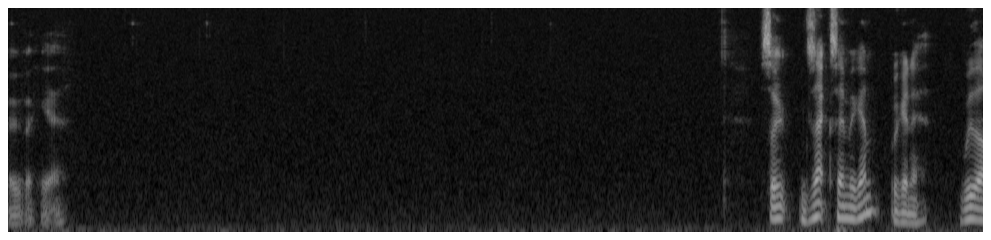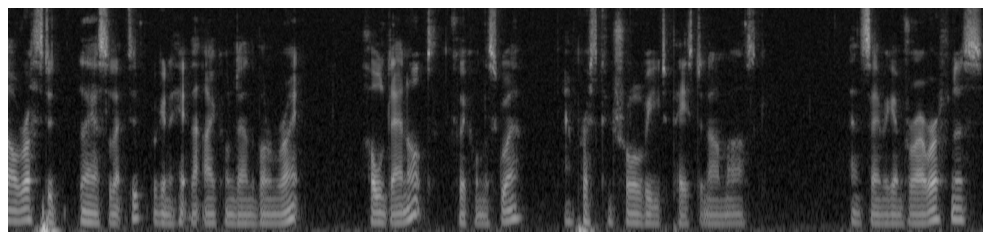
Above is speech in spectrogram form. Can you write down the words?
over here. So exact same again, we're going to, with our rusted layer selected, we're going to hit that icon down the bottom right, hold down Alt, click on the square, and press Ctrl V to paste in our mask. And same again for our roughness,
